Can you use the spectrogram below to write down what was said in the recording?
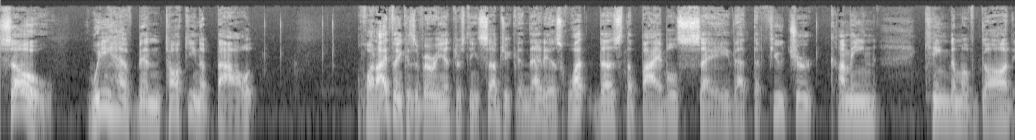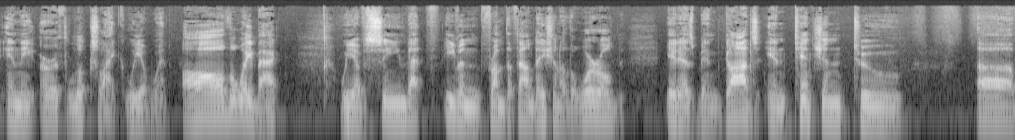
So, we have been talking about what I think is a very interesting subject, and that is what does the Bible say that the future coming kingdom of God in the earth looks like? We have went all the way back. We have seen that even from the foundation of the world, it has been God's intention to uh,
